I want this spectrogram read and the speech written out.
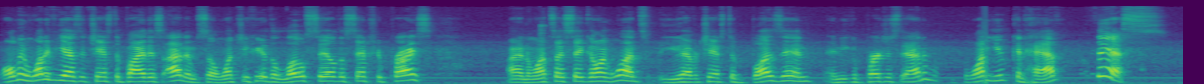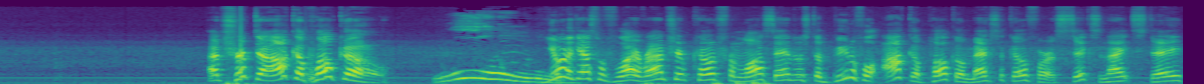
Only one of you has a chance to buy this item. So once you hear the low sale the century price, and once I say going once, you have a chance to buzz in and you can purchase the item. One you can have this. A trip to Acapulco. Ooh. You and a guest will fly a round trip coach from Los Angeles to beautiful Acapulco, Mexico for a six night stay.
